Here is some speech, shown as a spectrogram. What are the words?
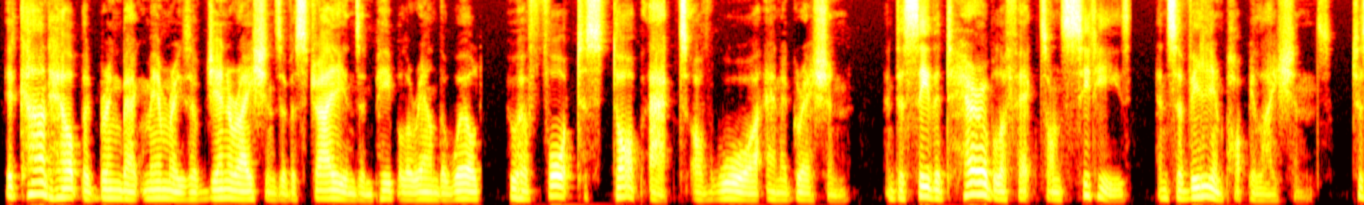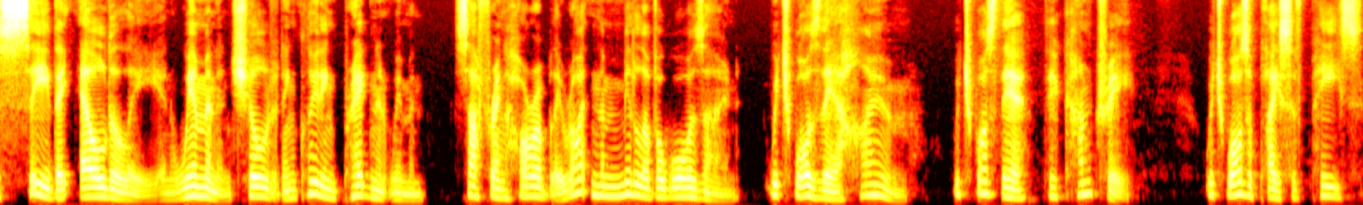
It can't help but bring back memories of generations of Australians and people around the world who have fought to stop acts of war and aggression, and to see the terrible effects on cities and civilian populations. to see the elderly and women and children, including pregnant women, suffering horribly right in the middle of a war zone, which was their home, which was their, their country, which was a place of peace.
